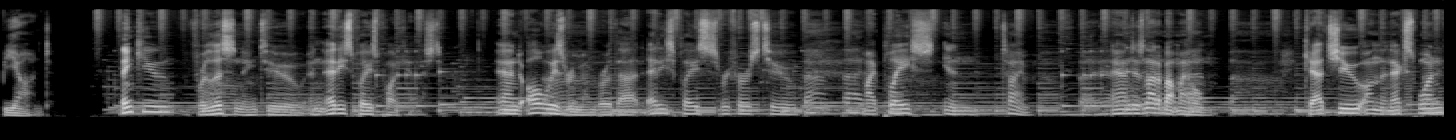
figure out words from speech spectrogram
beyond. Thank you for listening to an Eddie's Place podcast. And always remember that Eddie's Place refers to my place in time and is not about my home. Catch you on the next one.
